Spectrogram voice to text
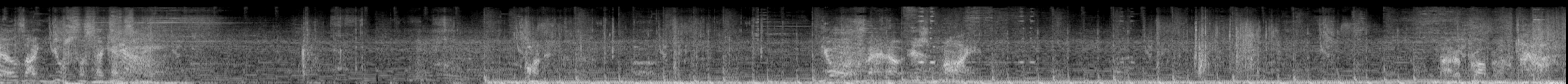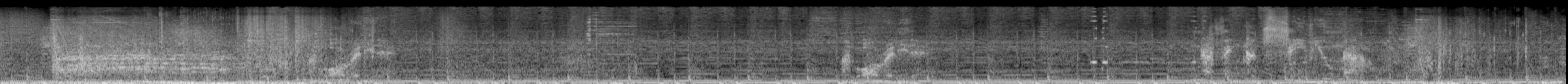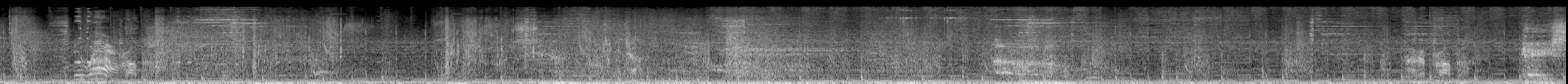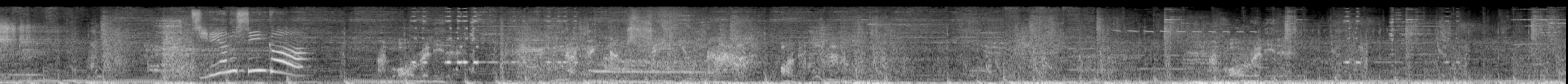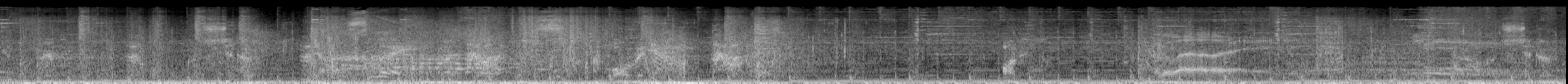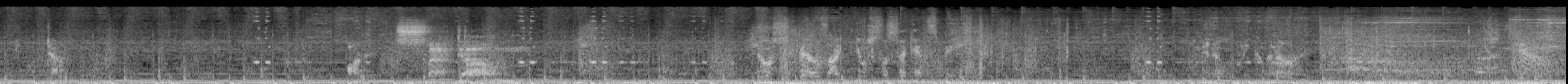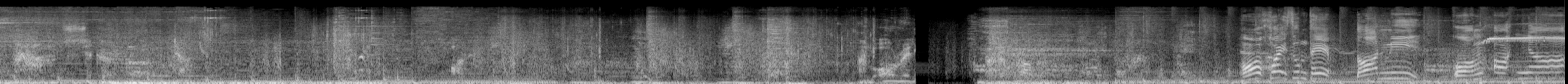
spells are useless against me. On are useless against me. In a blink of an eye. Consider done. On it. I'm already not a problem. หอคอยซุ่มเทพ ตอนนี้กองออกเงาะ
